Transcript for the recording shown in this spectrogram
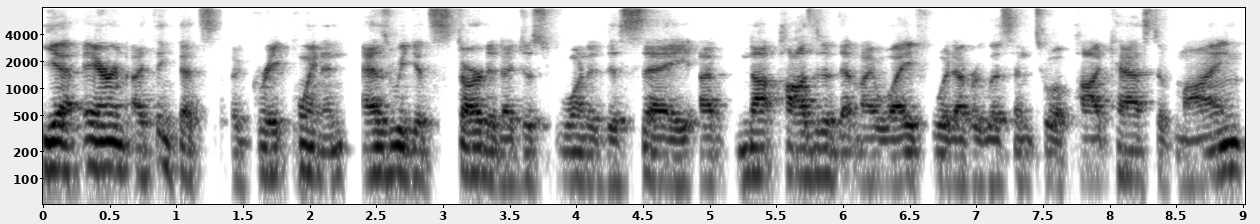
Yeah, Aaron, I think that's a great point. And as we get started, I just wanted to say I'm not positive that my wife would ever listen to a podcast of mine,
